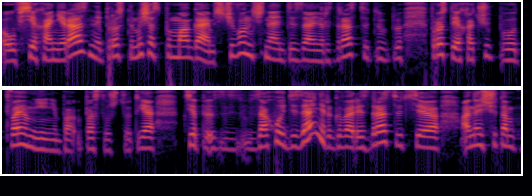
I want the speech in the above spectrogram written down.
у всех они разные. Просто мы сейчас помогаем. С чего начинает дизайнер? Здравствуйте. Ну, просто я хочу вот, твое мнение послушать. Вот я тебе заходит дизайнер, говорит, здравствуйте, она еще там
